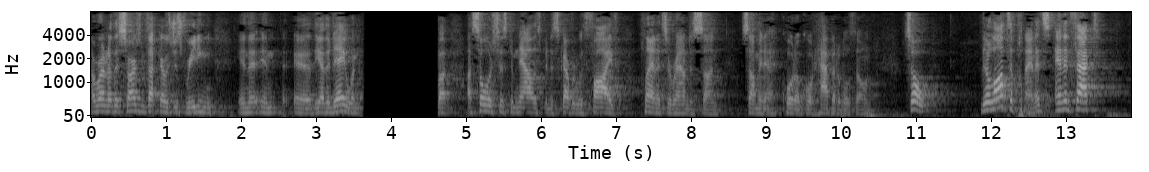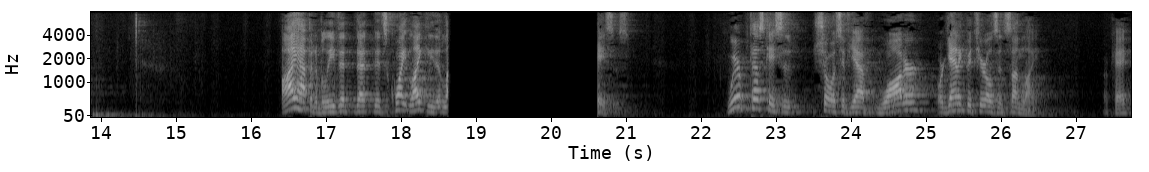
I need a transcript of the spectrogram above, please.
around other stars. In fact, I was just reading in the, in, uh, the other day when but a solar system now that's been discovered with five planets around a sun, some in a quote unquote habitable zone. So there are lots of planets, and in fact, I happen to believe that, that it's quite likely that cases. Where test cases show us if you have water, organic materials, and sunlight, okay,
